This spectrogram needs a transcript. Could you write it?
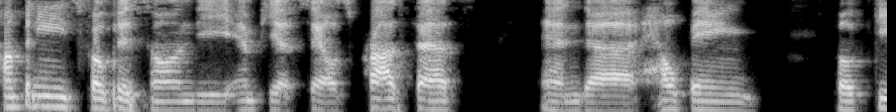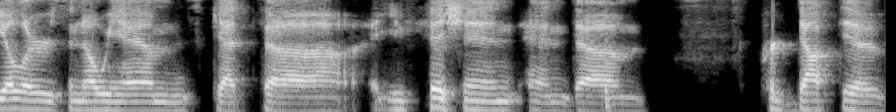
companies focus on the MPS sales process and uh, helping both dealers and OEMs get uh, efficient and um, productive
